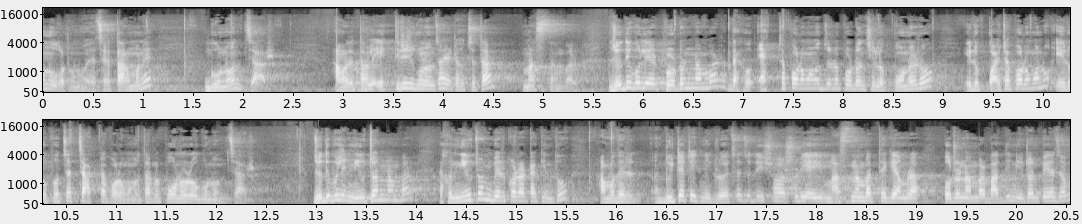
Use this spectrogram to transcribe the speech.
অনুগঠন হয়েছে, তার মানে গুণন চার। আমাদের তাহলে একত্রিশ গুণন চার, এটা হচ্ছে তার মাস নাম্বার। যদি বলি এর প্রোটন নাম্বার, দেখো, একটা পরমাণুর জন্য প্রোটন ছিল পনেরো, এরূপ কয়টা পরমাণু? এরূপ হচ্ছে চারটা পরমাণু, তার মানে পনেরো গুণন চার। যদি বলি নিউটন নাম্বার, এখন নিউটন বের করাটা কিন্তু আমাদের দুইটা টেকনিক রয়েছে। যদি সরাসরি এই মাস নাম্বার থেকে আমরা প্রোটন নাম্বার বাদ দিয়ে নিউটন পেয়ে যাব,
